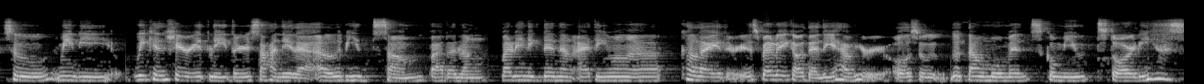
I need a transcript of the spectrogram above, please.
So, maybe we can share it later sa kanila. I'll read some para lang marinig din ng ating mga colliders. Pero ikaw, Ted, you have your also lutang moments, commute stories.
